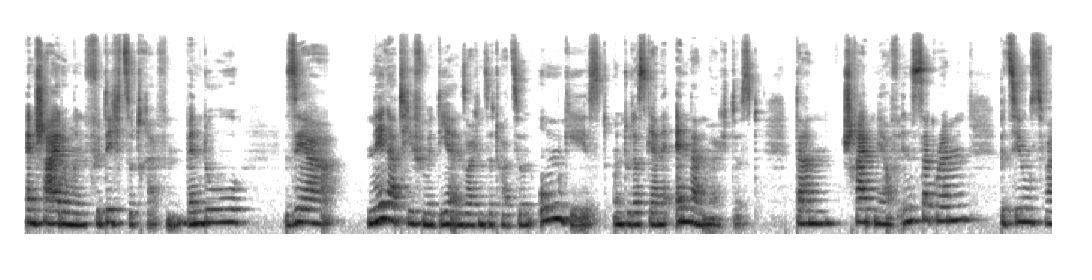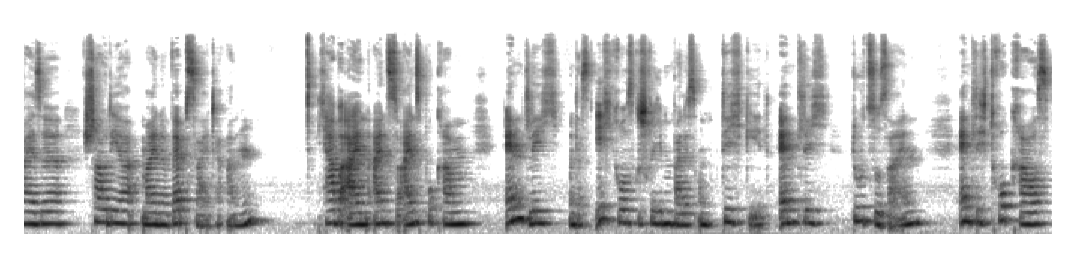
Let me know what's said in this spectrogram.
Entscheidungen für dich zu treffen, wenn du sehr negativ mit dir in solchen Situationen umgehst und du das gerne ändern möchtest, dann schreib mir auf Instagram beziehungsweise schau dir meine Webseite an. Ich habe ein 1 zu 1 Programm endlich und das ich groß geschrieben, weil es um dich geht. Endlich du zu sein. Endlich Druck raus,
